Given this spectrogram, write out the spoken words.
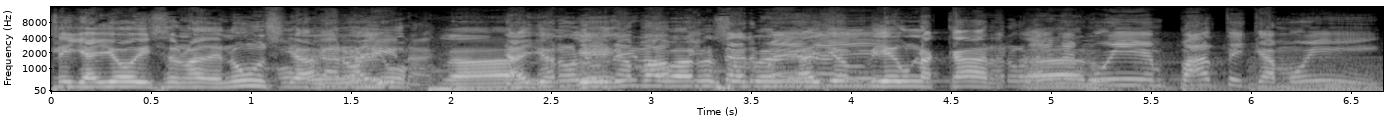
Sí, ya yo hice una denuncia. Oh, ya yo- Carolina. Claro. ya yo envié- Carolina va a resolver. ya yo envié una carta. Carolina es Claro. muy empática, muy...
